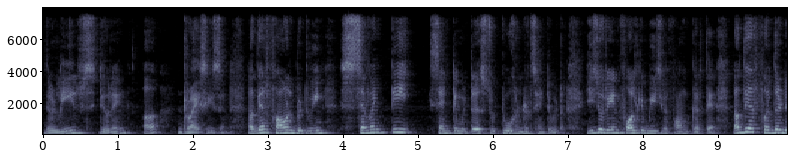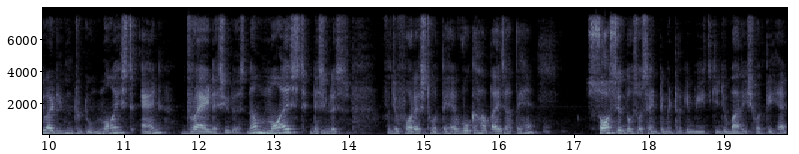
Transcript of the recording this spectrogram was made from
their leaves during a dry season. Now, they are found between 70 centimetres to 200 centimetre ये जो रेनफॉल के बीच में फाउंड करते हैं now they are further divided into two moist and dry deciduous now moist deciduous जो फॉरेस्ट होते हैं, वो कहाँ पाए जाते हैं? 100 से 200 सेंटीमीटर के बीच की जो बारिश होती है,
